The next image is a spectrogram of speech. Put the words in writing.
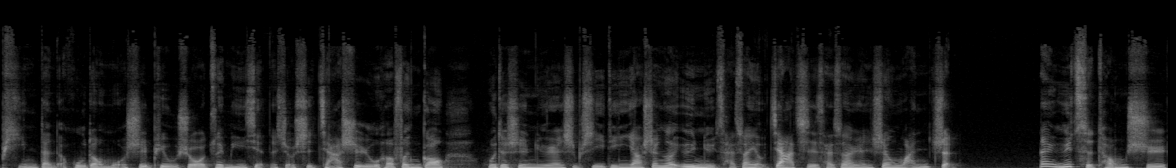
平等的互动模式。譬如说，最明显的就是家事如何分工，或者是女人是不是一定要生儿育女才算有价值、才算人生完整？那与此同时，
